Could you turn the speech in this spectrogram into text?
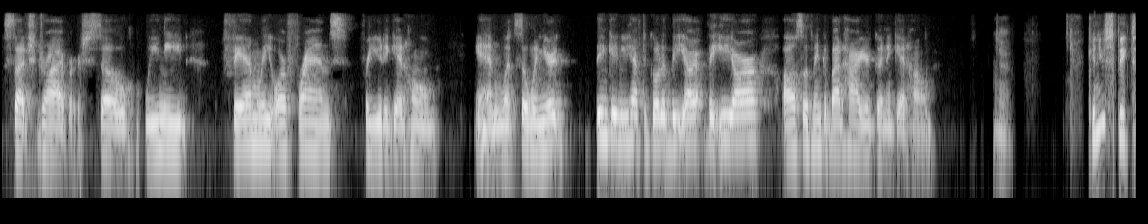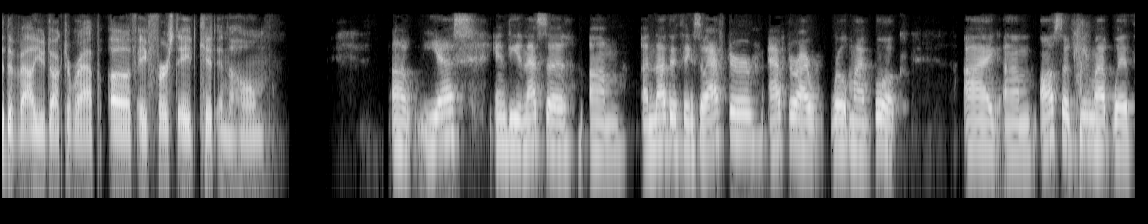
such drivers. So we need family or friends for you to get home. And when, so when you're thinking you have to go to the ER, the ER, also think about how you're going to get home. Yeah. Can you speak to the value, Dr. Rapp, of a first aid kit in the home? Uh, yes, indeed, and that's a um, another thing. So after after I wrote my book, I um, also came up with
